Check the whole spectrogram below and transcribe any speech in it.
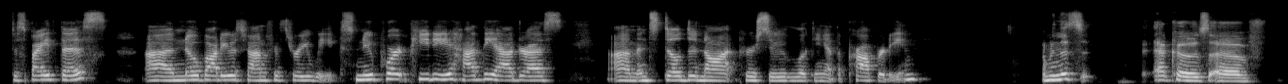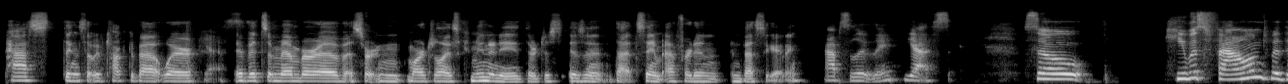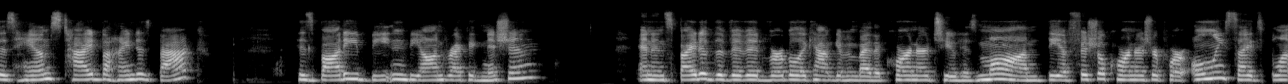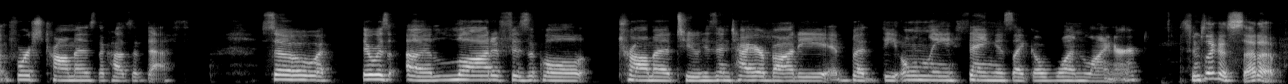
Despite this, uh, no body was found for three weeks. Newport PD had the address um, and still did not pursue looking at the property. I mean, this echoes of past things that we've talked about where Yes. if it's a member of a certain marginalized community, there just isn't that same effort in investigating. Absolutely. Yes. So he was found with his hands tied behind his back, his body beaten beyond recognition. And in spite of the vivid verbal account given by the coroner to his mom, the official coroner's report only cites blunt force trauma as the cause of death. So there was a lot of physical trauma to his entire body, but the only thing is like a one liner. Seems like a setup.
